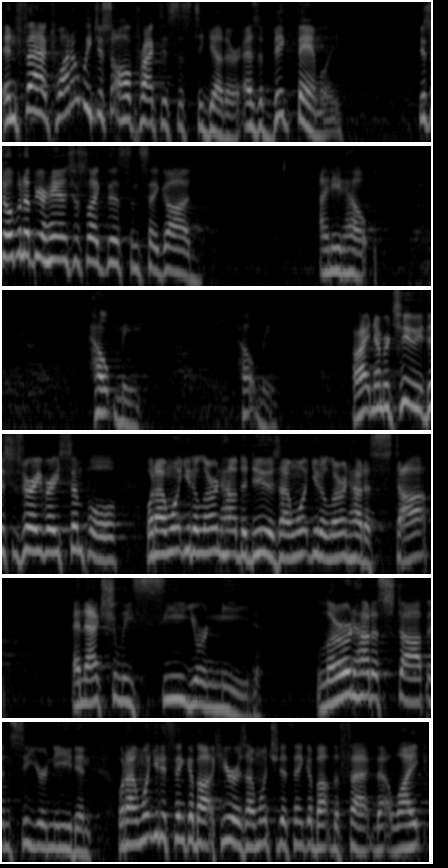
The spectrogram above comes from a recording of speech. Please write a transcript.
In fact, why don't we just all practice this together as a big family? Just open up your hands just like this and say, God, I need help. Help me. Help me. All right, number two, this is very, very simple. What I want you to learn how to do is I want you to learn how to stop and actually see your need. Learn how to stop and see your need. And what I want you to think about here is I want you to think about the fact that, like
